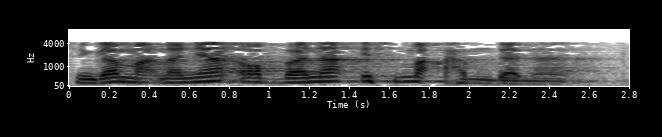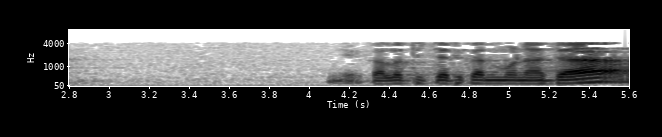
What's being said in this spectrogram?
Sehingga maknanya Rabbana isma' hamdana. Ini kalau dijadikan munada,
